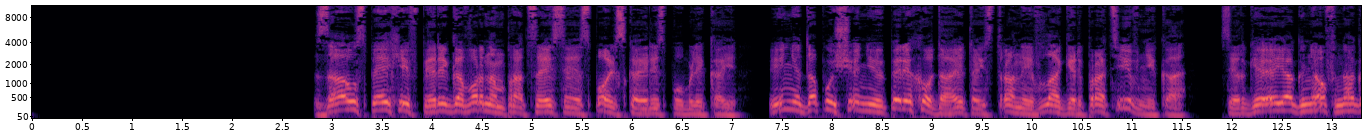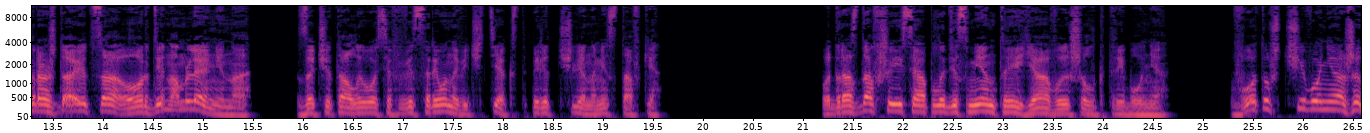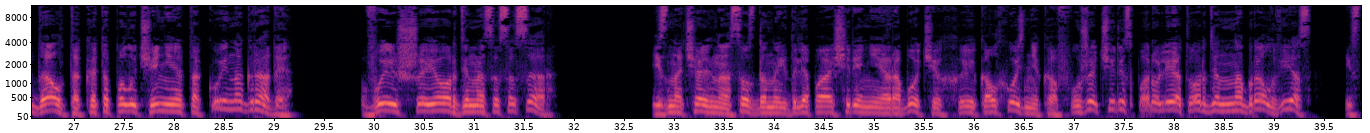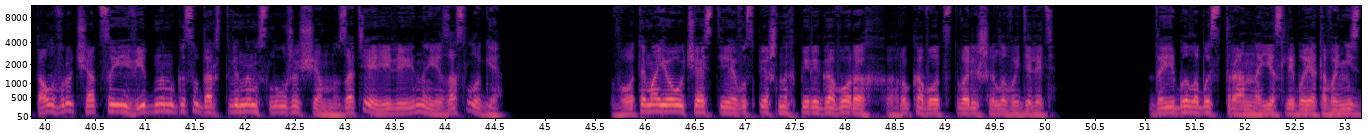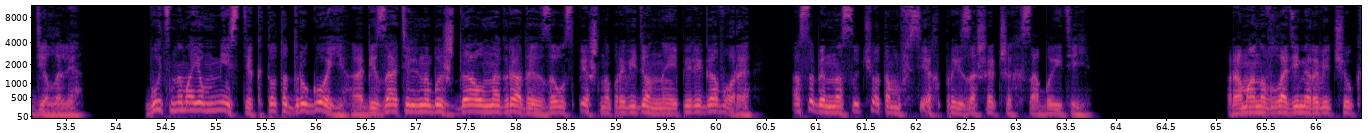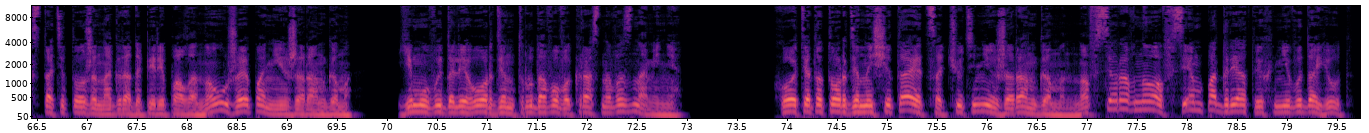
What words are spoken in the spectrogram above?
За успехи в переговорном процессе с Польской Республикой и недопущению перехода этой страны в лагерь противника Сергей Огнев награждается орденом Ленина, Зачитал Иосиф Виссарионович текст перед членами ставки. Под раздавшиеся аплодисменты я вышел к трибуне. Вот уж чего не ожидал, так это получение такой награды. Высший орден СССР. Изначально созданный для поощрения рабочих и колхозников, уже через пару лет орден набрал вес и стал вручаться и видным государственным служащим за те или иные заслуги. Вот и мое участие в успешных переговорах руководство решило выделить. Да и было бы странно, если бы этого не сделали. Будь на моем месте кто-то другой, обязательно бы ждал награды за успешно проведенные переговоры, особенно с учетом всех произошедших событий. Роману Владимировичу, кстати, тоже награда перепала, но уже пониже рангом. Ему выдали орден Трудового Красного Знамени. Хоть этот орден и считается чуть ниже рангом, но все равно всем подряд их не выдают.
